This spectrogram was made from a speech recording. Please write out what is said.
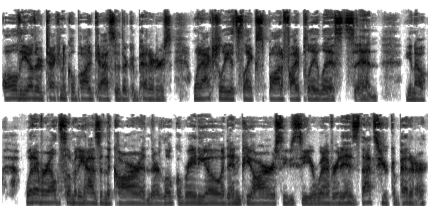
all the other technical podcasts are their competitors when actually it's like Spotify playlists and, you know, whatever else somebody has in the car and their local radio and NPR or CBC or whatever it is. That's your competitor,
